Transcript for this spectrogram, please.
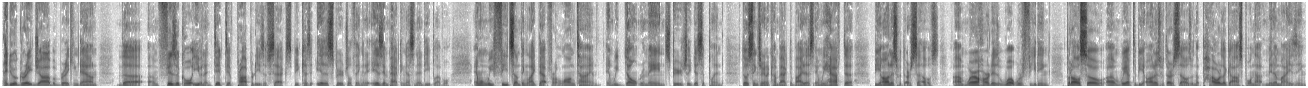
they do a great job of breaking down the um, physical, even addictive properties of sex because it is a spiritual thing and it is impacting us in a deep level. And when we feed something like that for a long time and we don't remain spiritually disciplined, those things are going to come back to bite us. And we have to be honest with ourselves um, where our heart is, what we're feeding, but also um, we have to be honest with ourselves with the power of the gospel, not minimizing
